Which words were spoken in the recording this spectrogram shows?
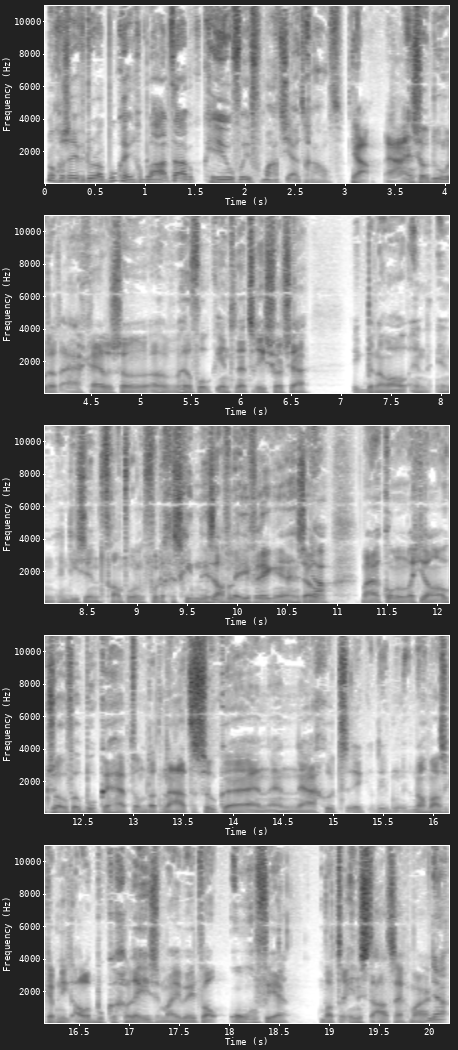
nog eens even door dat boek heen gebladerd. Daar heb ik ook heel veel informatie uitgehaald. Ja, ja, en zo doen we dat eigenlijk. Hè. Dus zo, eh, heel veel ook internet research. Ja, ik ben dan wel in, in, in die zin verantwoordelijk voor de geschiedenisafleveringen en zo. Ja. Maar dat komt omdat je dan ook zoveel boeken hebt om dat na te zoeken. En, en ja, goed, ik, ik- nogmaals, ik heb niet alle boeken gelezen, maar je weet wel ongeveer wat erin staat, zeg maar. Ja.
